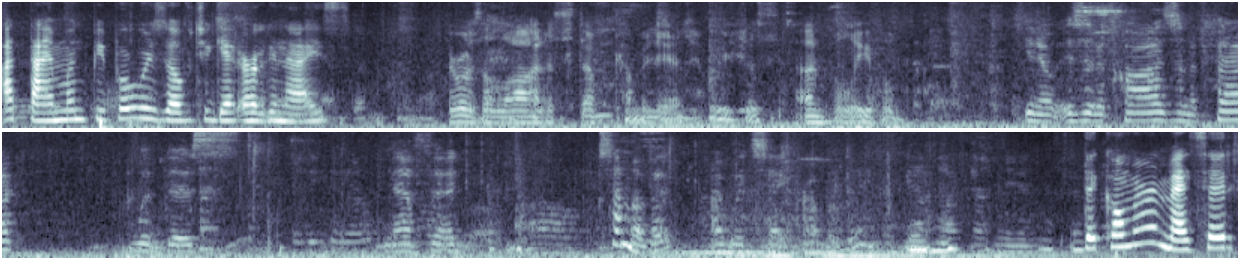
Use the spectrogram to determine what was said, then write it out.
a time when people resolved to get organized there was a lot of stuff coming in. It was just unbelievable. You know, is it a cause and effect with this method? Some of it, I would say, probably. Mm-hmm. The KonMari method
